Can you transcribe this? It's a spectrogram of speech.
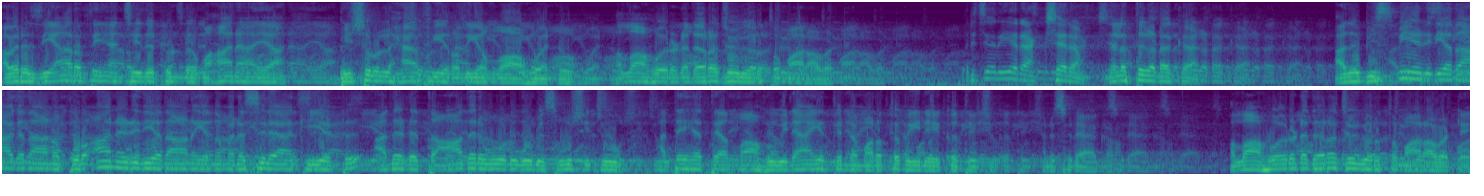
അവർ സിയാറത്ത് ഞാൻ ചെയ്തിട്ടുണ്ട്. മഹാനായ ബിഷുറുൽ ഹാഫി റളിയല്ലാഹു അൻഹു. അള്ളാഹു അവരുടെ ദറജ ഉയർത്തുമാറാവട്ടെ. ഒരു ചെറിയൊരു അക്ഷരം നിലത്ത് കിടക്കാൻ അത് ബിസ്മി എഴുതിയതാകുന്നതാണ് ഖുർആൻ എഴുതിയതാണ് എന്ന് മനസ്സിലാക്കിയിട്ട് അതെടുത്ത് ആദരവോടുകൂടി സൂക്ഷിച്ചു. അദ്ദേഹത്തെ അള്ളാഹു വിലായത്തിന്റെ മർത്തബയിലേക്ക് എത്തിച്ചു. മനസ്സിലാക്കണം. അള്ളാഹു അവരുടെ ദറജ ഉയർത്തുമാറാവട്ടെ.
